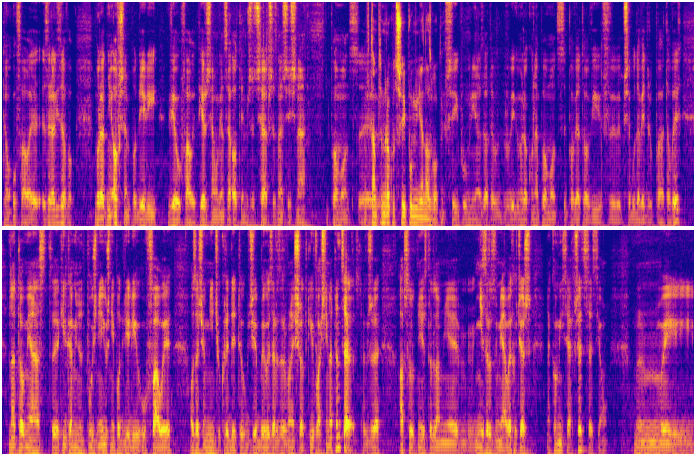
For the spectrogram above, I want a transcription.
tę uchwałę zrealizował. Bo radni owszem podjęli dwie uchwały. Pierwsza mówiąca o tym, że trzeba przeznaczyć na pomoc e, W tamtym roku 3,5 miliona złotych. 3,5 miliona złotych w ubiegłym roku na pomoc powiatowi w przebudowie dróg powiatowych. Natomiast e, kilka minut później już nie podjęli uchwały o zaciągnięciu kredytu, gdzie były zarezerwowane środki właśnie na ten cel. Także absolutnie jest to dla mnie niezrozumiałe, chociaż na komisjach przed sesją mm, moi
